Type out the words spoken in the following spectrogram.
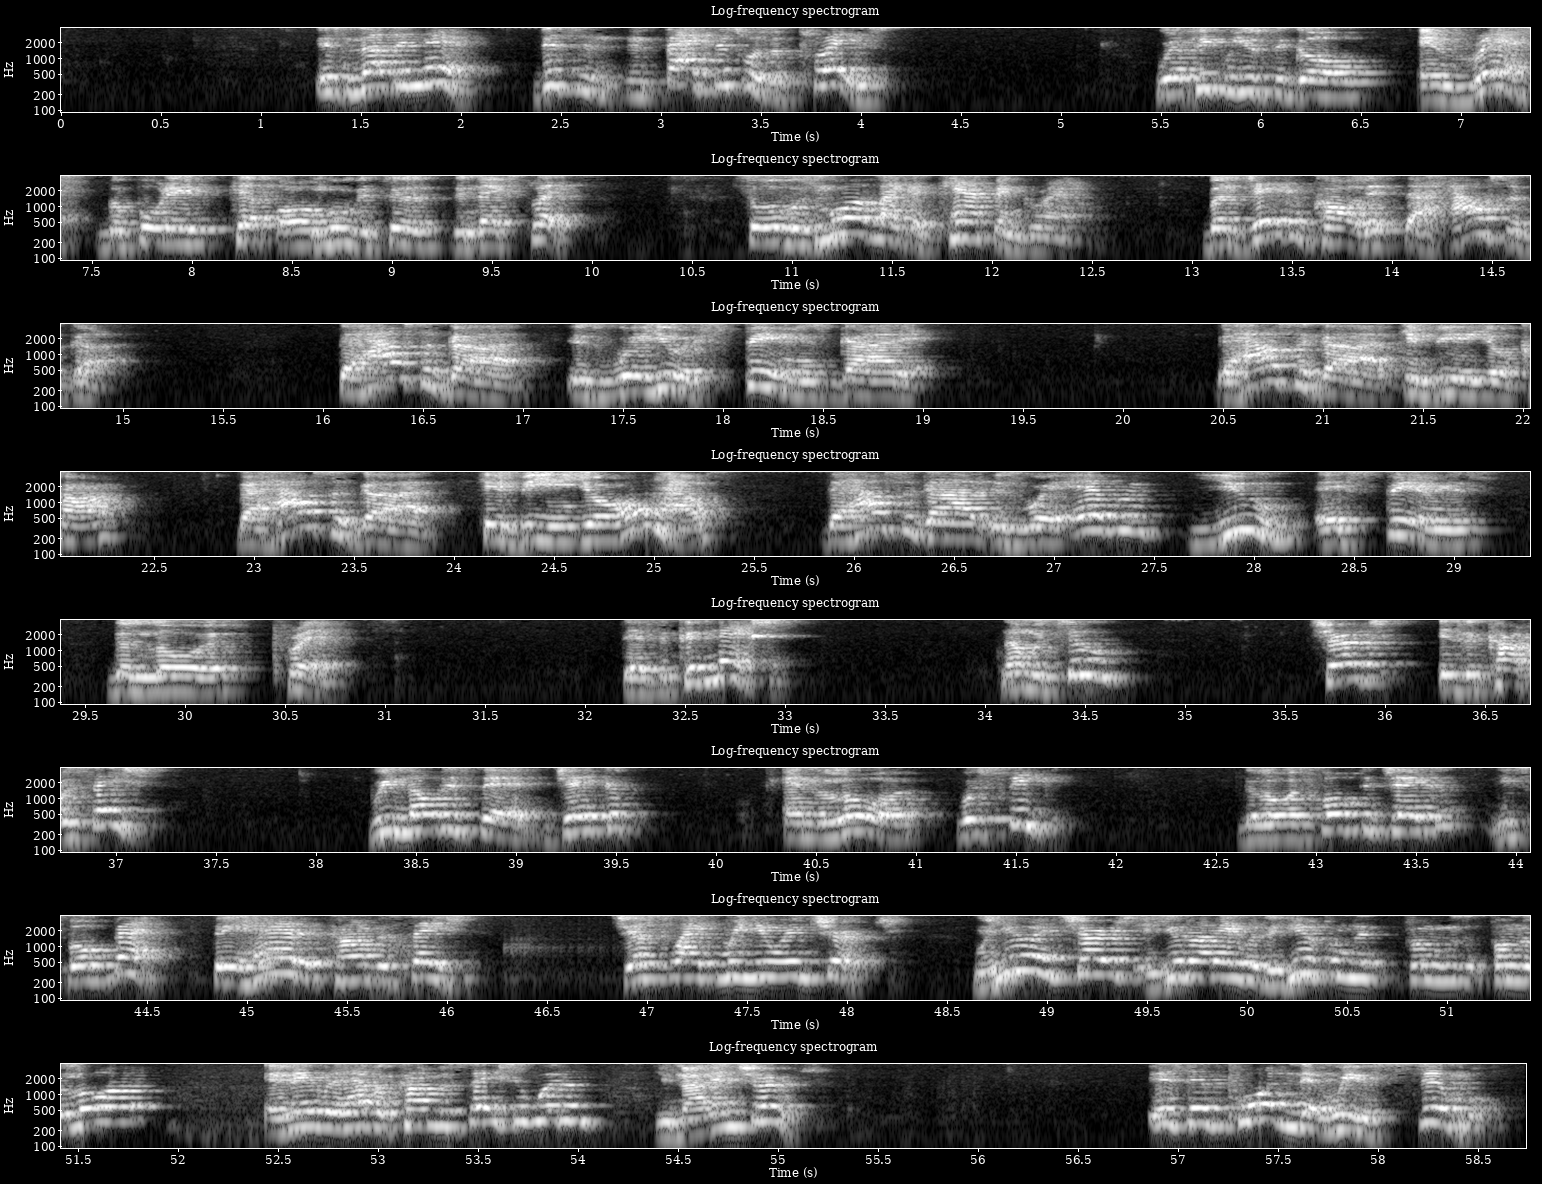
There's nothing there. This is, in fact, this was a place where people used to go and rest before they kept on moving to the next place. So it was more like a camping ground. But Jacob called it the house of God. The house of God is where you experience God at. The house of God can be in your car. The house of God can be in your own house. The house of God is wherever you experience the Lord's presence. There's a connection. Number two, church is a conversation. We notice that Jacob and the Lord were speaking. The Lord spoke to Jacob, he spoke back. They had a conversation, just like when you're in church. When you're in church and you're not able to hear from the, from, from the Lord and able to have a conversation with him, you're not in church. It's important that we assemble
